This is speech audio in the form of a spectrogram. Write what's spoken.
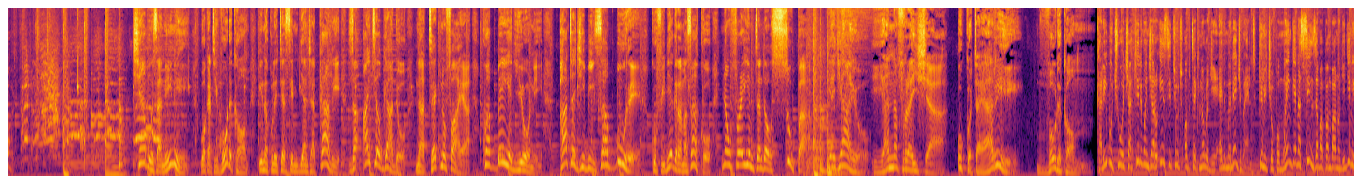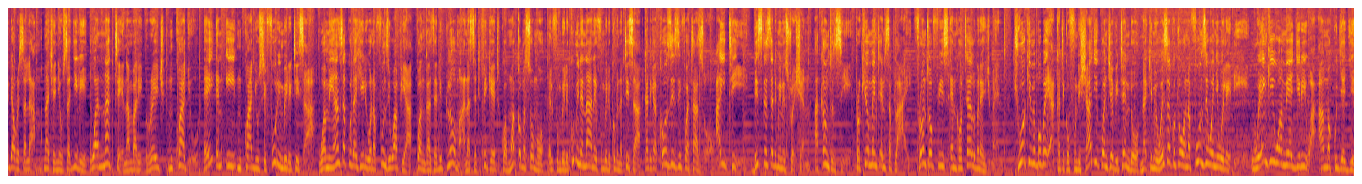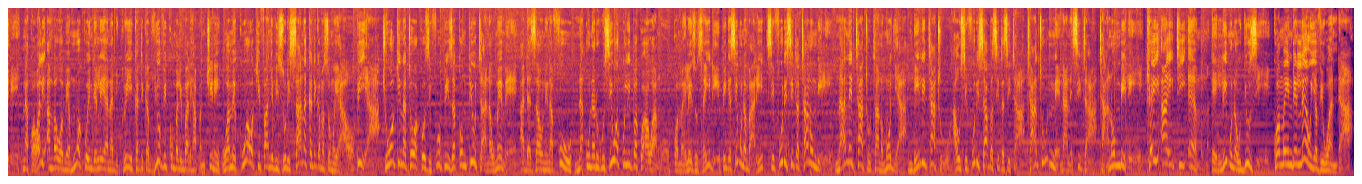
Chabu za nini? Wakati Vodacom inakuletea simu janja kali za Itel Gado na Tecnofire kwa bei ya jioni. Pata GB za bure kufidia gharama zako na ufurahie mtandao super. Yajayo yanafurahisha. Uko tayari? Vodacom. Karibu chuo cha Kilimanjaro Institute of Technology and Management kilichopo Mwenge na Sinza Mapambano jijini Dar es Salaam na chenye usajili wa NACTE nambari reg mkwaju ane mkwaju 029 wameanza kudahili wanafunzi wapya kwa ngazi ya diploma na certificate kwa mwaka wa masomo 2018-2019 katika kozi zifuatazo: IT, Business Administration, Accountancy, Procurement and Supply, Front Office and Hotel Management. Chuo kimebobea katika ufundishaji kwa njia vitendo na kimeweza kutoa wanafunzi wenye weledi. Wengi wameajiriwa ama kujiajiri, na kwa wale ambao wameamua kuendelea na digrii katika vyuo vikuu mbalimbali hapa nchini wamekuwa wakifanya vizuri sana katika masomo yao. Pia chuo kinatoa kozi fupi za kompyuta na umeme. Ada zao ni nafuu na unaruhusiwa kulipa kwa awamu. Kwa maelezo zaidi piga simu nambari 0652835123 au 0766348652. KITM, elimu na ujuzi kwa maendeleo ya viwanda.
